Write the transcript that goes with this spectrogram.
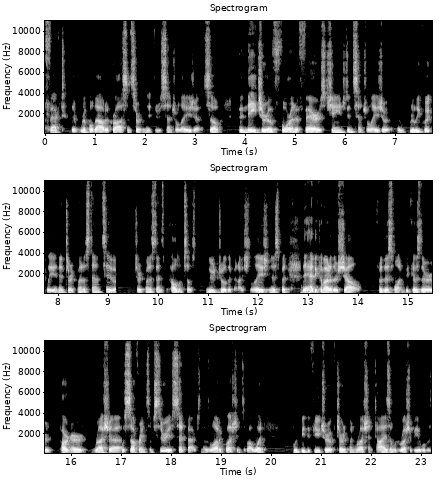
effect that rippled out across and certainly through Central Asia. So the nature of foreign affairs changed in Central Asia uh, really quickly and in Turkmenistan too. Turkmenistan's called themselves neutral, they've been isolationist, but they had to come out of their shell for this one because their partner, Russia, was suffering some serious setbacks. And there was a lot of questions about what would be the future of Turkmen Russian ties and would Russia be able to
